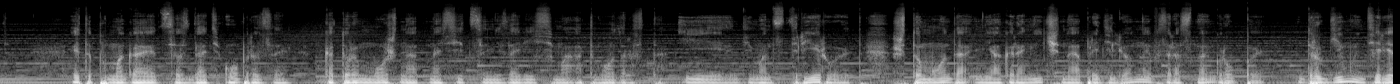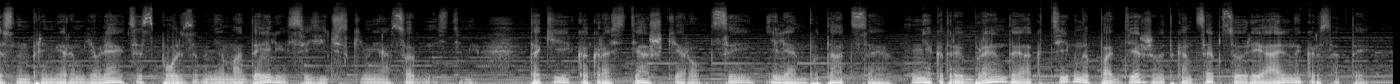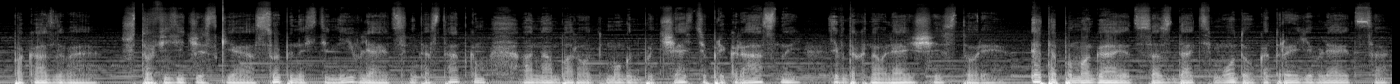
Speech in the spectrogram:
Это помогает создать образы, к которым можно относиться независимо от возраста и демонстрирует, что мода не ограничена определенной возрастной группой. Другим интересным примером является использование моделей с физическими особенностями, такие как растяжки, рубцы или ампутация. Некоторые бренды активно поддерживают концепцию реальной красоты, показывая, что физические особенности не являются недостатком, а наоборот могут быть частью прекрасной и вдохновляющей истории. Это помогает создать моду, которая является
